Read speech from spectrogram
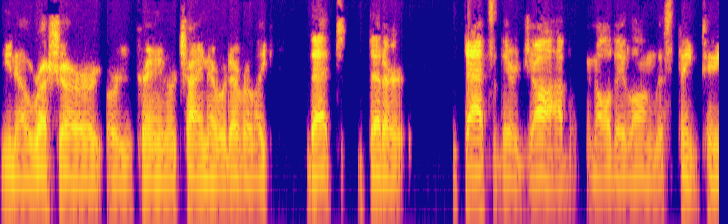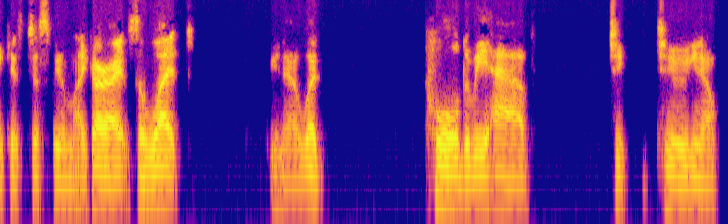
you know Russia or, or Ukraine or China or whatever like that that are that's their job. And all day long this think tank is just being like all right so what you know what pool do we have to to you know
